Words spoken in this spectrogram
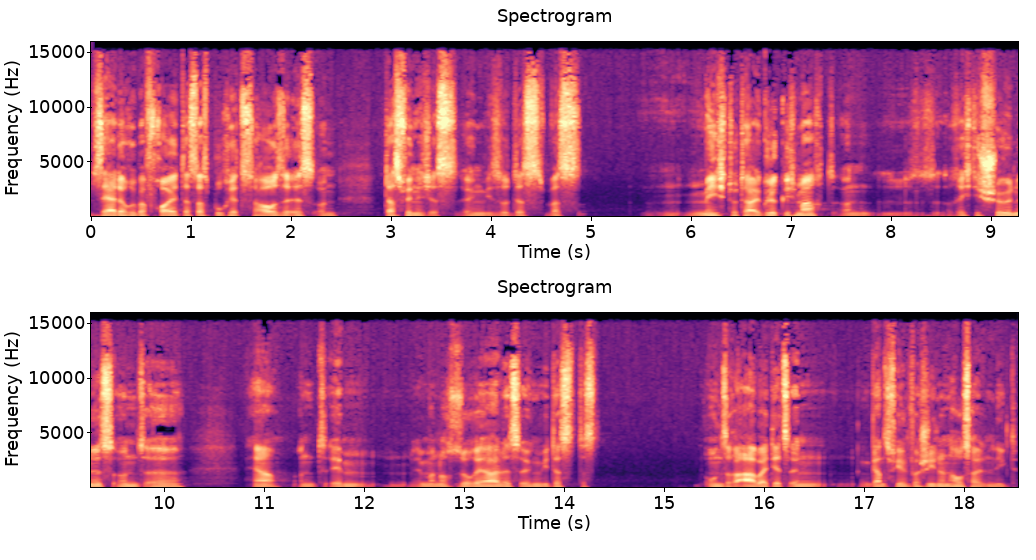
sehr darüber freut, dass das Buch jetzt zu Hause ist und das finde ich ist irgendwie so das, was mich total glücklich macht und richtig schön ist und äh, ja, und eben immer noch surreal ist irgendwie, dass, dass unsere Arbeit jetzt in ganz vielen verschiedenen Haushalten liegt.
